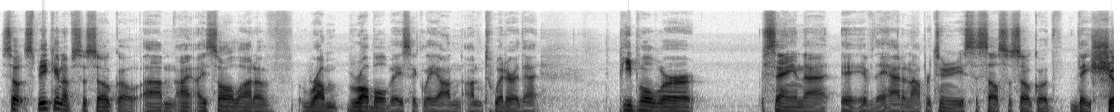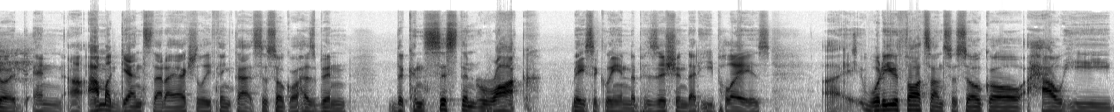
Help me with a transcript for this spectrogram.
So speaking of Sissoko, um, I, I, saw a lot of rum, rubble basically on on Twitter that people were saying that if they had an opportunity to sell Sissoko, they should, and I'm against that. I actually think that Sissoko has been the consistent rock basically in the position that he plays. Uh, what are your thoughts on Sissoko? How he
